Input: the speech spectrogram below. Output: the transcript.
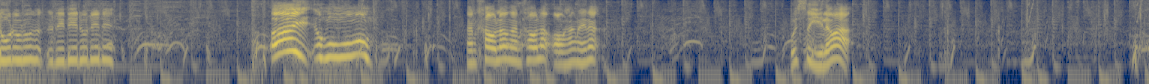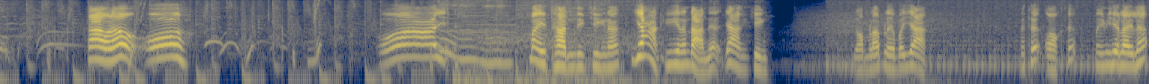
ดูดูดูดูดีดีดูดีดีเอ้ยโอ้โหงานเข้าแล้วงานเข้าแล้วออกทางไหนเนี่ยอุ้ยสี่แล้วอะเก้าแล้ว โอ้โอ้ยไม่ทันจริงๆนะ ยากจริงนะด่านเนี้ยยากจริง ยอมรับเลยว่ายากไปเถอะออกเถอะไม่มีอะไรแล้ว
